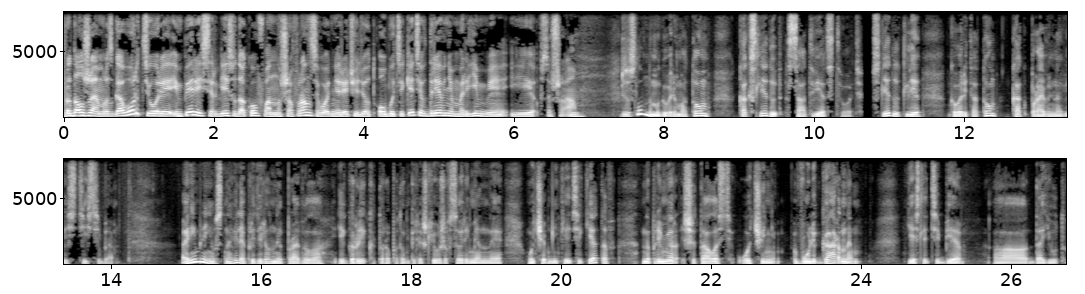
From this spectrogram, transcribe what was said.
Продолжаем разговор. Теория империи. Сергей Судаков, Анна Шафран. Сегодня речь идет об этикете в Древнем Риме и в США. Безусловно, мы говорим о том, как следует соответствовать. Следует ли говорить о том, как правильно вести себя. Римляне установили определенные правила игры, которые потом перешли уже в современные учебники этикетов. Например, считалось очень вульгарным, если тебе э, дают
